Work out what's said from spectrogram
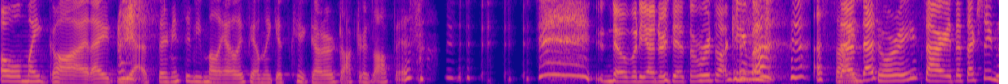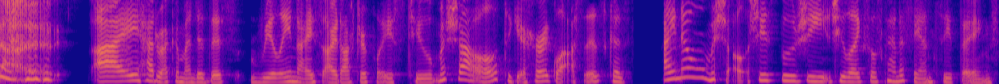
Oh my God. I, yes, there needs to be Malayali family gets kicked out of doctor's office. Nobody understands what we're talking about. a side That's- story. Sorry, that's actually not. I had recommended this really nice eye doctor place to Michelle to get her glasses because I know Michelle. She's bougie. She likes those kind of fancy things.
